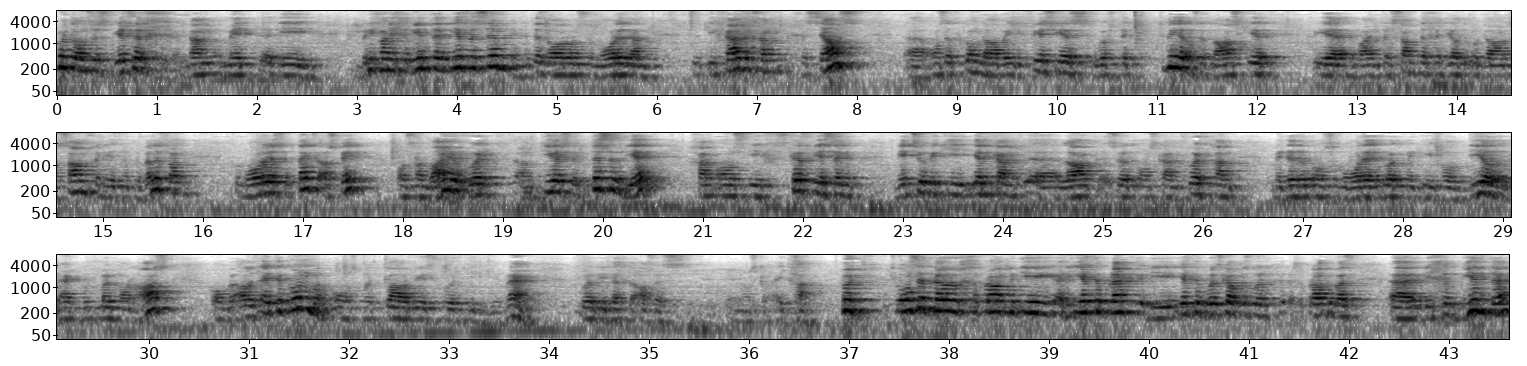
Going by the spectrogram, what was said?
Goed, ons is besig dan met die brief van die gemeente in Efese en dit is waar ons vanmôre dan 'n bietjie verder gaan gesels. Uh, ons het gekom daar by Efesiërs hoofstuk 2. Ons het laas keer 'n baie interessante gedeelte ook daar saam gelees en terwyl van vanmôre is 'n tydsaspek. Ons gaan baie woord hanteer so tussendeur gaan ons die skriflesing net so 'n bietjie eenkant uh, laat sodat ons kan voortgaan met dit wat ons vanmôre ook met u wil deel. Ek moet my maar haas om by alles uit te kom want ons moet klaar wees voor die uur, né? Voor die ligte af is en ons kan uitgaan. Goed. So ons het nou gepraat met u in die eerste plek, die eerste boodskap is oor gepraat het was uh die gemeente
